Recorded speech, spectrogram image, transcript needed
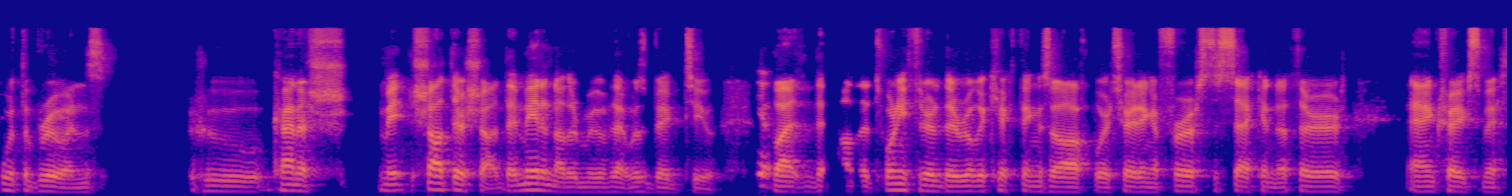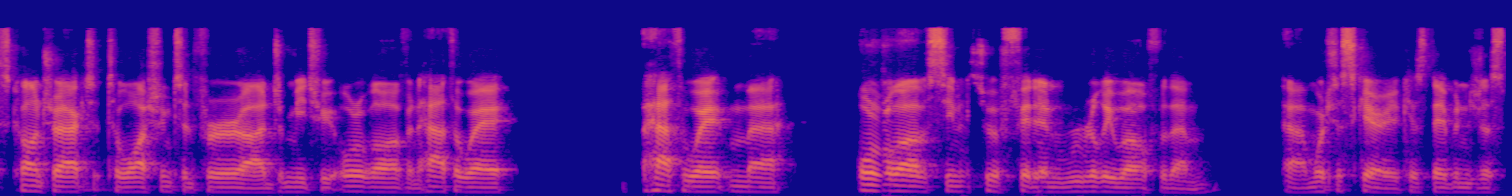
with the Bruins, who kind of sh- made, shot their shot. They made another move that was big too. Yep. But on the 23rd, they really kicked things off. We're trading a first, a second, a third, and Craig Smith's contract to Washington for uh, Dmitry Orlov and Hathaway. Hathaway, meh. Orlov seems to have fit in really well for them, um, which is scary because they've been just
